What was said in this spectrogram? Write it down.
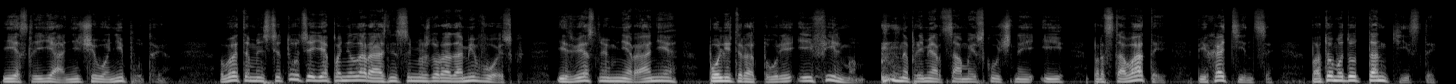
если я ничего не путаю. В этом институте я поняла разницу между родами войск, известную мне ранее по литературе и фильмам. Например, самые скучные и простоватые – пехотинцы. Потом идут танкисты.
